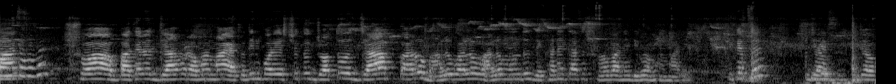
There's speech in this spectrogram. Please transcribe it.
মাছ সব বাজারে যা ওর আমার মা এতদিন পরে এসছে তো যত যা পারো ভালো ভালো ভালো মন্দ যেখানে যাতে সব আনে দিবা আমার মারে। ঠিক আছে? যাও যাও।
